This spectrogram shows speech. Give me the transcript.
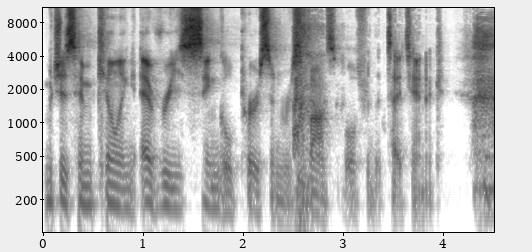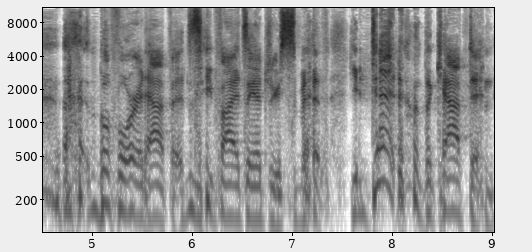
which is him killing every single person responsible for the Titanic. Before it happens, he finds Andrew Smith. You're dead, the captain.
